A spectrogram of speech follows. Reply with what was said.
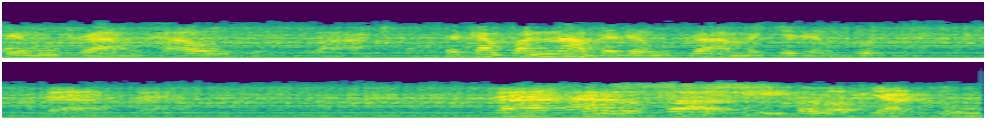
เจ้าของพรามเขา แต่ทำฝันหน้าเป็นเรื่องพรามไม่ใช่เรื่องพุทธการท้าหลวงพ่อที่เคารพอย่างสูง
